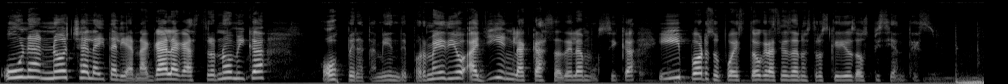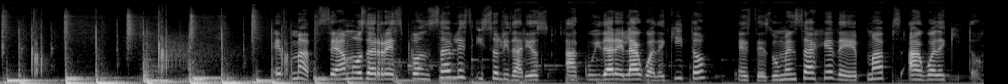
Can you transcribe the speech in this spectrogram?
una noche a la italiana, gala gastronómica ópera también de por medio, allí en la Casa de la Música. Y por supuesto, gracias a nuestros queridos auspiciantes. EPMAP, seamos responsables y solidarios a cuidar el agua de Quito. Este es un mensaje de EPMAPS Agua de Quito.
